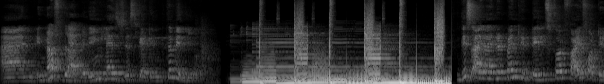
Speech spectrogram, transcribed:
and enough blabbering let's just get into the video. This eyeliner pen retails for 549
